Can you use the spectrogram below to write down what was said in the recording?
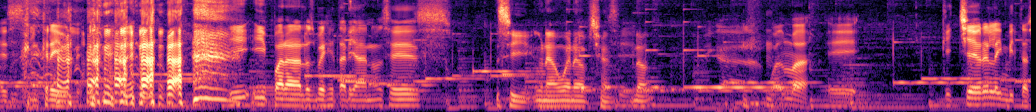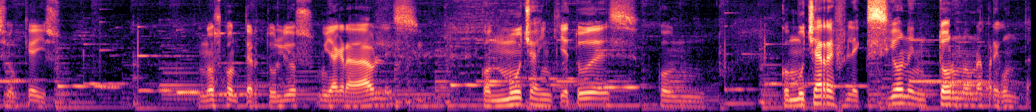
Es increíble. y, y para los vegetarianos es... sí, una buena opción, Sí. ¿no? Juanma, eh, qué chévere la invitación que hizo. Unos contertulios muy agradables, con muchas inquietudes, con, con mucha reflexión en torno a una pregunta.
